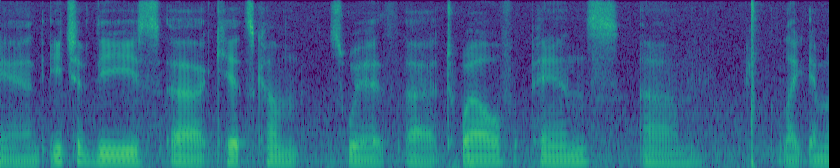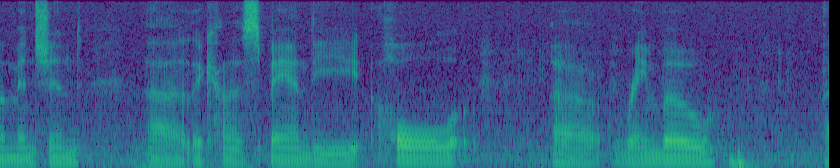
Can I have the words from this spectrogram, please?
And each of these uh, kits comes with uh, 12 pins, um, like Emma mentioned. Uh, they kind of span the whole uh, rainbow. Uh,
